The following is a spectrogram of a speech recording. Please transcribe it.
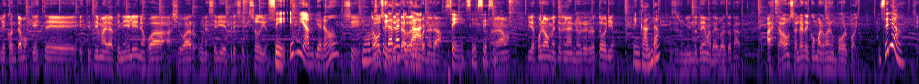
Les contamos que este, este tema de la PNL nos va a llevar una serie de tres episodios. Sí, y es muy amplio, ¿no? Sí. vamos, a, intentar dar un panorama. Sí, sí, sí. Y después nos vamos a meter en la neuroratoria. Me encanta. Ese es un lindo tema también para tocar. Hasta vamos a hablar de cómo armar un PowerPoint. ¿En serio? Sí.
